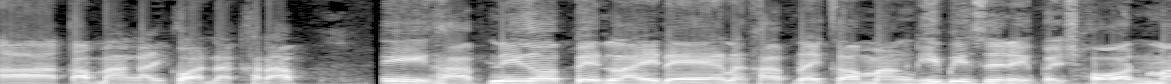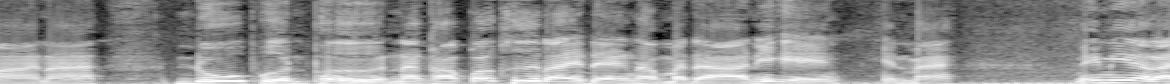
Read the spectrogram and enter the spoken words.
อ่ากำมังกันก่อนนะครับนี่ครับนี่ก็เป็นลายแดงนะครับในกำมังที่พี่เซนเอกไปช้อนมานะ ดูเผินๆนะครับก็คือลายแดงธรรมดานี่เองเห็นไหมไม่มีอะไร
